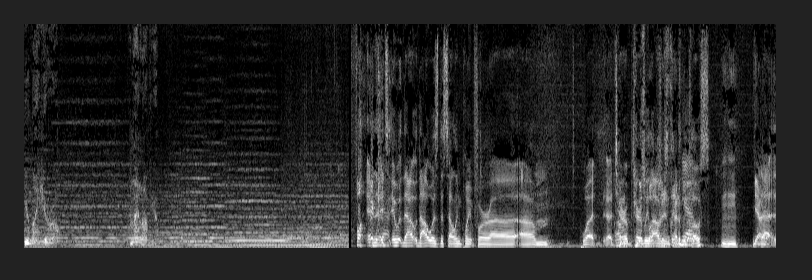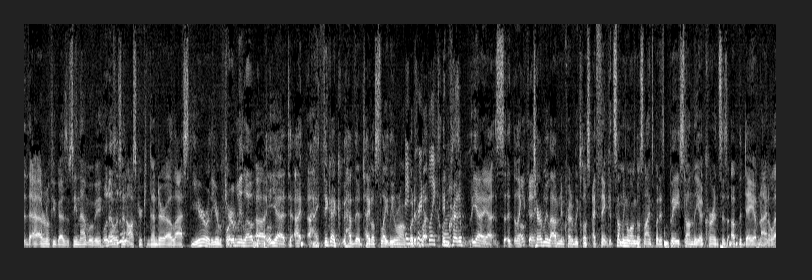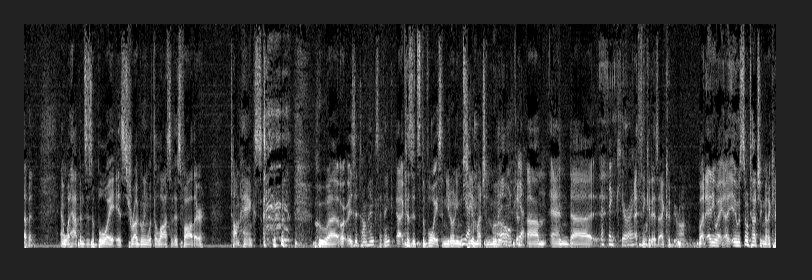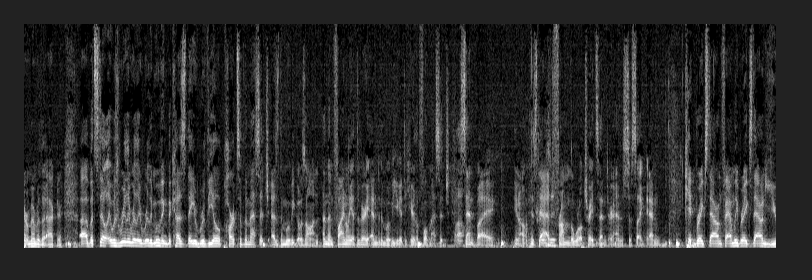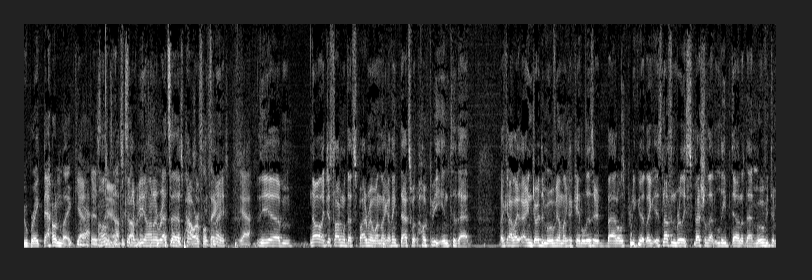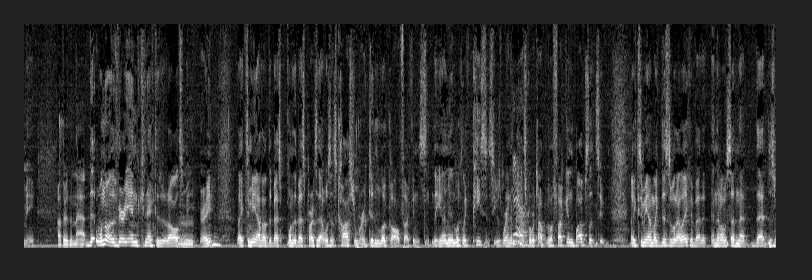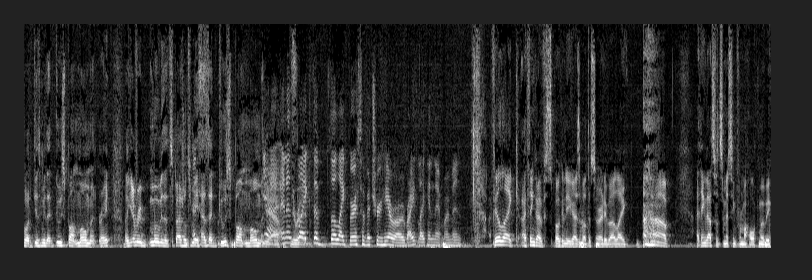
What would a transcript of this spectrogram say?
You're my hero. And I love you. fuck? and it's it, that that was the selling point for uh, um, what uh, ter- Um, terribly loud and just incredibly thinking- close. Yeah, That, yeah. that- I don't know if you guys have seen that movie. What that is was it? an Oscar contender uh, last year or the year before. Terribly Loud Uh, yeah, t- I, I think I have the title slightly wrong. Incredibly but, Close. Incredibly, yeah, yeah. s- like Okay. terribly loud and incredibly close. I think it's something along those lines, but it's based on the occurrences of the day of 9-11. And what happens is a boy is struggling with the loss of his father. Tom Hanks, who uh, or is it Tom Hanks? I think because it's the voice, and you don't even see him much in the movie. Oh, okay. Yeah. Um, and uh, I think you're right. I think it is. I could be wrong, but anyway, uh, it was so touching that I can't remember the actor. Uh, but still, it was really, really, really moving because they reveal parts of the message as the movie goes on, and then finally at the very end of the movie, you get to hear the full message sent by you know his dad from the World Trade Center, and it's just like, and kid breaks down, family breaks down, you break down, like yeah, Yeah. there's, Oh, there's that's nothing gonna stopping be it. on a red That's a powerful thing. tonight. Yeah. The um, no, like just talking about that Spider-Man one. Like I think that's what hooked me into that. Like I like I enjoyed the movie. I'm like, okay, the lizard battle is pretty good. Like it's nothing really special that leaped out of that movie to me. Other than that, That, well, no, the very end connected it all to me, mm-hmm. right? Like to me, I thought the best one of the best parts of that was his costume, where it didn't look all fucking. You know, what I mean, it looked like pieces. He was wearing a Yeah. mask over top of a fucking bobsled suit. Like to me, I'm like, this is what I like about it. And then all of a sudden, that that is what gives me that goosebump moment, right? Like every movie that's special to me It's- has that goosebump moment. yeah, and it's you're right. like the the like birth of a true hero, right? Like in that moment. I feel like I think I've spoken to you guys about this already, but like, I think that's what's missing from a Hulk movie.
